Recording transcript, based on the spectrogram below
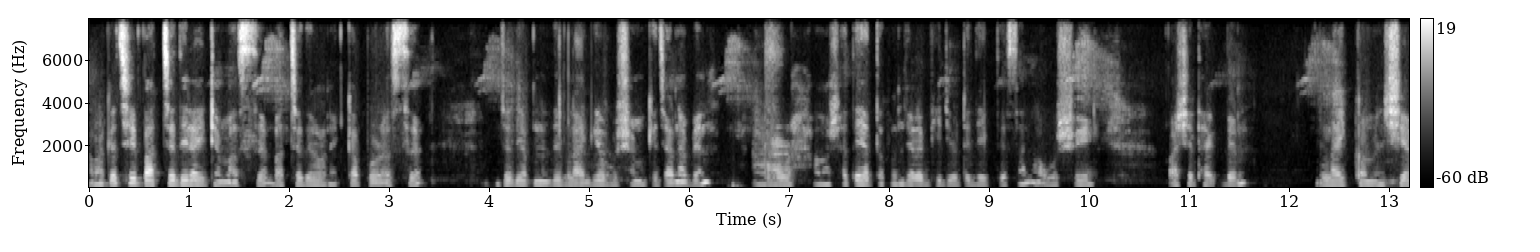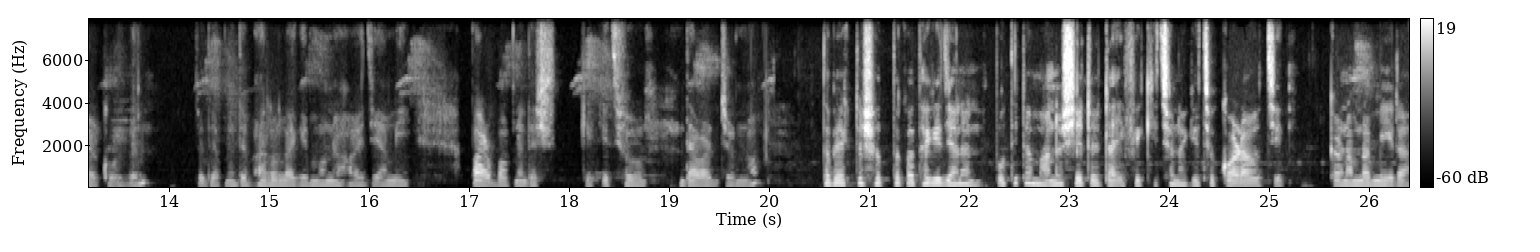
আমার কাছে বাচ্চাদের আইটেম আছে, বাচ্চাদের অনেক কাপড় আছে। যদি আপনাদের লাগে অবশ্যই আমাকে জানাবেন। আর আমার সাথে এতক্ষণ যারা ভিডিওটি দেখতেছেন, অবশ্যই পাশে থাকবেন। লাইক কমেন্ট শেয়ার করবেন। যদি আপনাদের ভালো লাগে, মনে হয় যে আমি পারব আপনাদেরকে কিছু দেওয়ার জন্য। তবে একটা সত্য কথা কি জানেন? প্রতিটা মানুষের এটা লাইফে কিছু না কিছু করা উচিত। কারণ আমরা মেয়েরা,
